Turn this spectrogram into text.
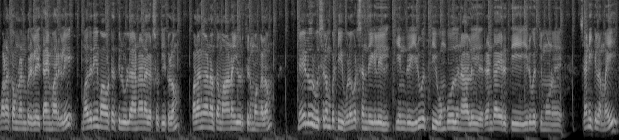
வணக்கம் நண்பர்களே தாய்மார்களே. மதுரை மாவட்டத்தில் உள்ள அண்ணாநகர் சொக்கிக்குளம் பழங்கானத்தம் ஆனையூர் திருமங்கலம் மேலூர் உசிலம்பட்டி உழவர் சந்தைகளில் இன்று இருபத்தி ஒம்பது நாலு ரெண்டாயிரத்தி இருபத்தி மூணு சனிக்கிழமை.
